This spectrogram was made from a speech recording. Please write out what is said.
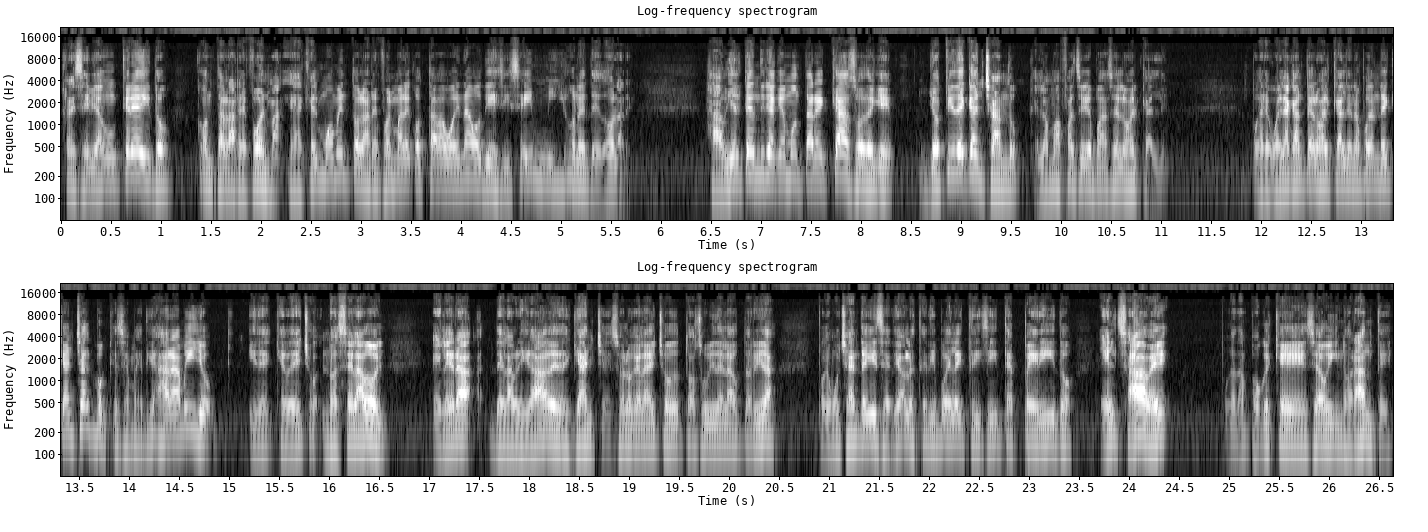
recibían un crédito contra la reforma. En aquel momento la reforma le costaba a Guaynabo 16 millones de dólares. Javier tendría que montar el caso de que yo estoy desganchando, que es lo más fácil que pueden hacer los alcaldes. Pues recuerda que antes los alcaldes no pueden desganchar porque se metía Jaramillo, y de, que de hecho no es celador, él era de la brigada de desganche. Eso es lo que le ha hecho toda su vida en la autoridad. Porque mucha gente dice, diablo, este tipo de electricista es perito. Él sabe, porque tampoco es que sea un ignorante,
